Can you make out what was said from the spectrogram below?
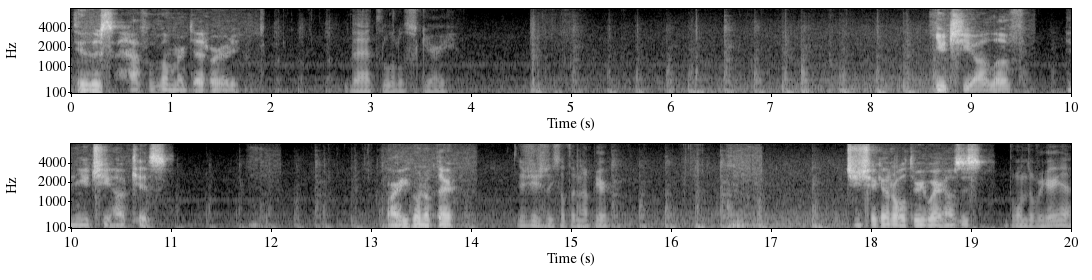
Dude, there's half of them are dead already. That's a little scary. Uchiha Love and Uchiha Kiss. Why are you going up there? There's usually something up here. Did you check out all three warehouses? The ones over here, yeah.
